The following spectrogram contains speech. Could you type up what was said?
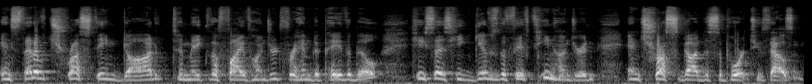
instead of trusting God to make the 500 for him to pay the bill, he says he gives the 1,500 and trusts God to support 2000.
